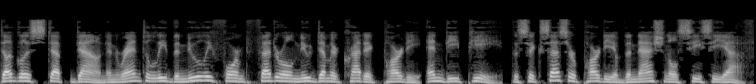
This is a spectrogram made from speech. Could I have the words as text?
Douglas stepped down and ran to lead the newly formed Federal New Democratic Party the successor party of the national CCF.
